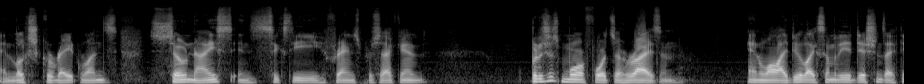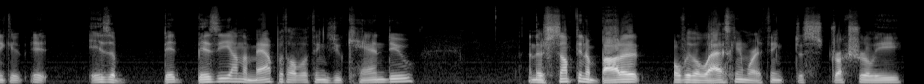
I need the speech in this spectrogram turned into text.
and looks great, runs so nice in 60 frames per second. But it's just more Forza Horizon. And while I do like some of the additions, I think it, it is a bit busy on the map with all the things you can do. And there's something about it over the last game where I think just structurally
